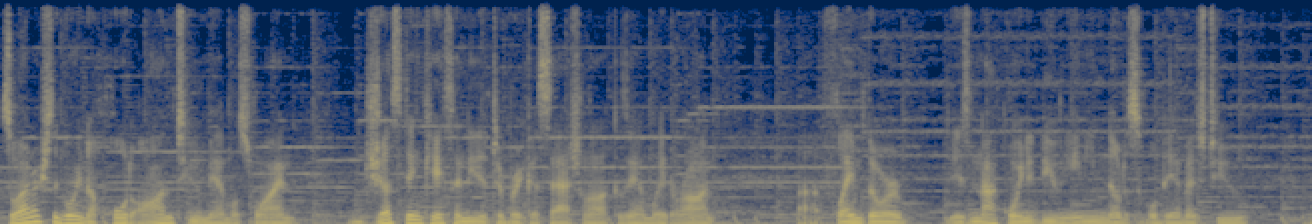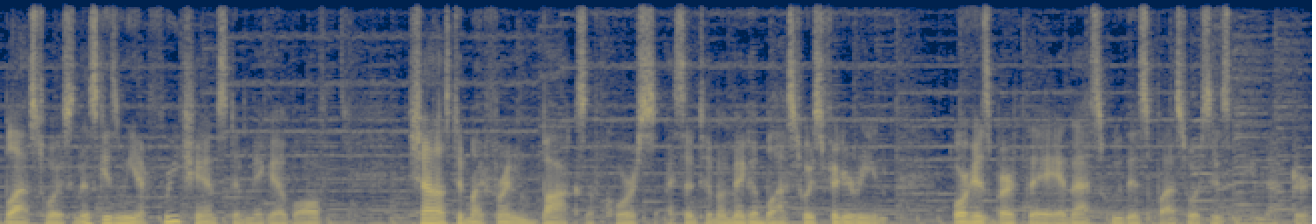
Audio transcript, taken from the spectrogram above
so I'm actually going to hold on to Mamoswine just in case I needed to break a Sash on Alakazam later on. Uh, Flamethrower is not going to do any noticeable damage to Blastoise, and this gives me a free chance to Mega Evolve. Shoutouts to my friend Box, of course. I sent him a Mega Blastoise figurine for his birthday, and that's who this Blastoise is named after.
